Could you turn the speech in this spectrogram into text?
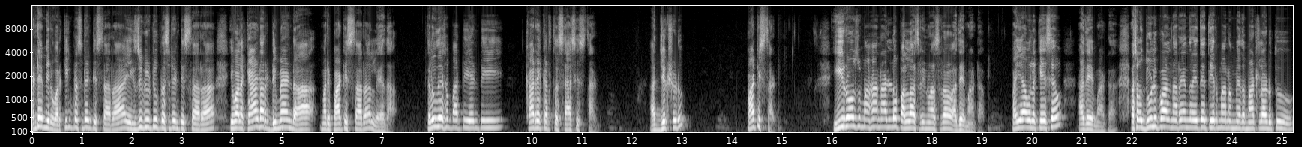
అంటే మీరు వర్కింగ్ ప్రెసిడెంట్ ఇస్తారా? ఎగ్జిక్యూటివ్ ప్రెసిడెంట్ ఇస్తారా? ఇవాళ క్యాడర్ డిమాండ్ మరి పాటిస్తారా లేదా? తెలుగుదేశం పార్టీ ఏంటి? కార్యకర్త శాసిస్తాడు. అధ్యక్షుడు పాటిస్తాడు. ఈరోజు మహానాడులో పల్లా శ్రీనివాసరావు అదే మాట. పయ్యావుల కేశవ్ అదే మాట. అసలు ధూళిపాల్ నరేంద్ర అయితే తీర్మానం మీద మాట్లాడుతూ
